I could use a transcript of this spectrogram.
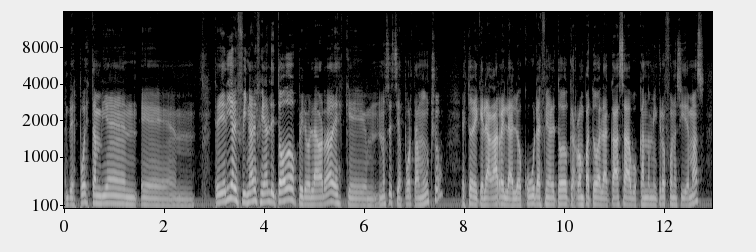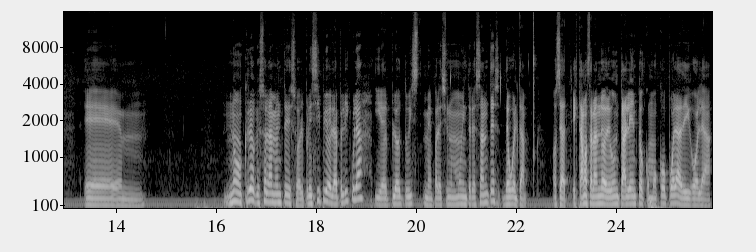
Después también eh, te diría el final final de todo, pero la verdad es que mm, no sé si aporta mucho. Esto de que le agarre la locura al final de todo, que rompa toda la casa buscando micrófonos y demás. Eh, no, creo que solamente eso. El principio de la película y el plot twist me parecieron muy interesantes. De vuelta, o sea, estamos hablando de un talento como Coppola, digo, la,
